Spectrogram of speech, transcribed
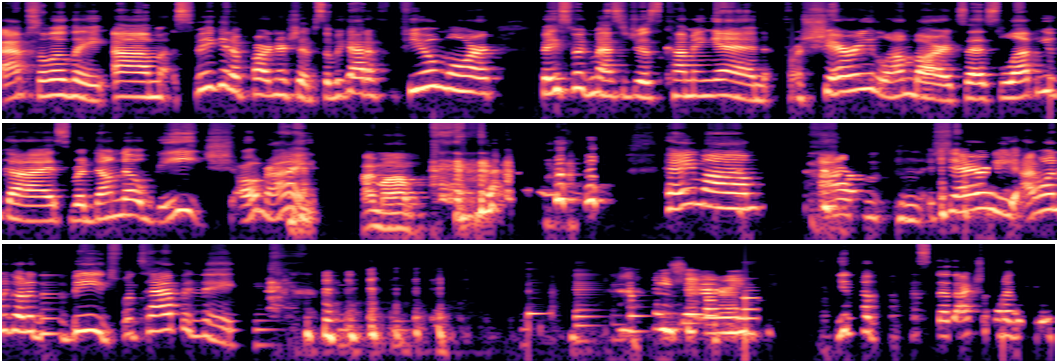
Absolutely. Um, speaking of partnerships, so we got a few more Facebook messages coming in. from Sherry Lombard says, "Love you guys, Redondo Beach." All right. Hi, mom. hey, mom. Um, Sherry, I want to go to the beach. What's happening? hey, Sherry. You know, that's, that's actually one of the things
